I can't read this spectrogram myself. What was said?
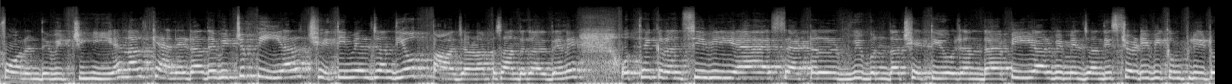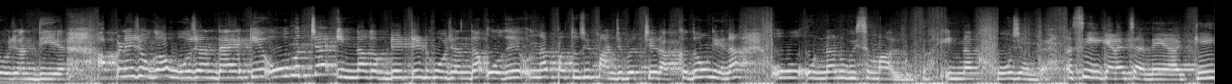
ਫੋਰਨ ਦੇ ਵਿੱਚ ਹੀ ਹੈ ਨਾਲ ਕੈਨੇਡਾ ਦੇ ਵਿੱਚ ਪੀਆਰ ਛੇਤੀ ਮਿਲ ਜਾਂਦੀ ਹੈ, ਉਹ ਤਾਂ ਜਾਣਾ ਪਸੰਦ ਕਰਦੇ ਨੇ। ਉੱਥੇ ਕਰੰਸੀ ਵੀ ਹੈ ਸੈਟਲ ਵੀ ਬੰਦਾ ਛੇਤੀ ਹੋ ਜਾਂਦਾ ਹੈ ਪੀਆਰ ਵੀ ਮਿਲ ਜਾਂਦੀ ਸਟੱਡੀ ਵੀ ਕੰਪਲੀਟ ਹੋ ਜਾਂਦੀ ਹੈ। ਆਪਣੇ ਜੋਗਾ ਹੋ ਜਾਂਦਾ ਹੈ ਕਿ ਉਹ ਬੱਚਾ ਇੰਨਾ ਅਪਡੇਟਡ ਹੋ ਜਾਂਦਾ, ਉਹਦੇ ਉਹਨਾਂ ਆਪਾਂ ਤੁਸੀਂ ਪੰਜ ਬੱਚੇ ਰੱਖ ਦੋਗੇ ਨਾ, ਉਹ ਉਹਨਾਂ ਨੂੰ ਵੀ ਸੰਭਾਲ ਲੂਗਾ, ਇੰਨਾ ਹੋ ਜਾਂਦਾ ਹੈ। ਅਸੀਂ ਇਹ ਕਹਿਣਾ ਚਾਹੁੰਦੇ ਆ ਕਿ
